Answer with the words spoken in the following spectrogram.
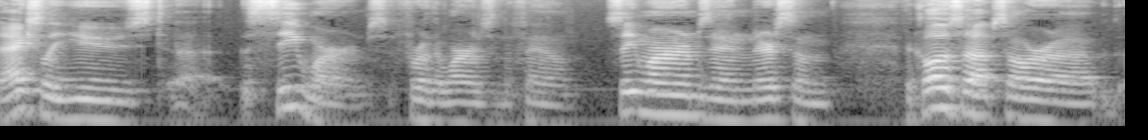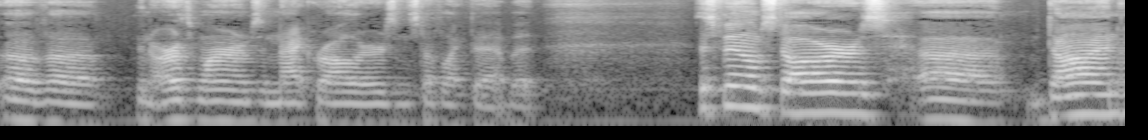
they actually used uh, sea worms for the worms in the film. Sea worms, and there's some. The close-ups are uh, of uh, you know earthworms and night crawlers and stuff like that. But this film stars uh, Don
